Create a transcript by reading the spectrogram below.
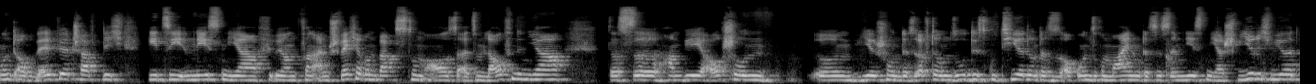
Und auch weltwirtschaftlich geht sie im nächsten Jahr von einem schwächeren Wachstum aus als im laufenden Jahr. Das äh, haben wir ja auch schon ähm, hier schon des Öfteren so diskutiert und das ist auch unsere Meinung, dass es im nächsten Jahr schwierig wird.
